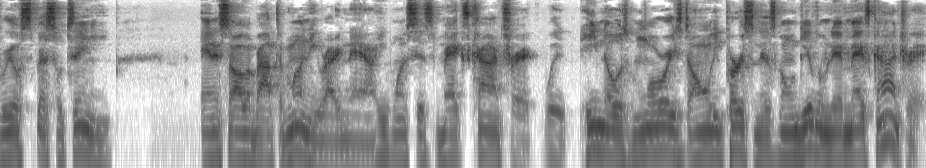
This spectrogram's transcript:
real special team. And it's all about the money right now. He wants his max contract. With he knows Morey's the only person that's to give him that max contract.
